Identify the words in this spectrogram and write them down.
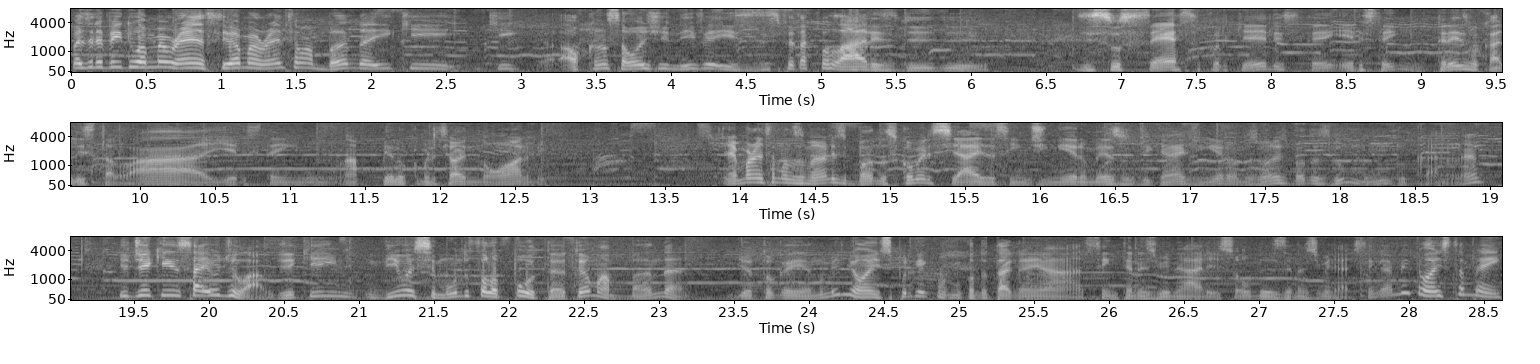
Mas ele veio do Amaranth, e o Amaranth é uma banda aí que, que alcança hoje níveis espetaculares de, de de sucesso, porque eles têm, eles têm três vocalistas lá e eles têm um apelo comercial enorme. Amaranth é uma das maiores bandas comerciais, assim, dinheiro mesmo, de ganhar dinheiro, uma das maiores bandas do mundo, cara, né? E o Jake saiu de lá. O Jake viu esse mundo e falou: Puta, eu tenho uma banda e eu tô ganhando milhões. Por que, que eu vou me contratar a ganhar centenas de milhares ou dezenas de milhares? Tem que ganhar milhões também.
